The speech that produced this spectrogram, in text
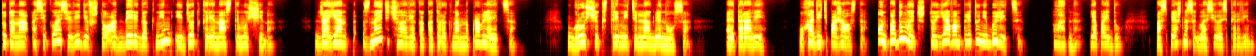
Тут она осеклась, увидев, что от берега к ним идет коренастый мужчина. «Джаянт, знаете человека, который к нам направляется?» Грузчик стремительно оглянулся. «Это Рави. Уходите, пожалуйста. Он подумает, что я вам плету небылицы». «Ладно, я пойду», — поспешно согласилась Первин.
